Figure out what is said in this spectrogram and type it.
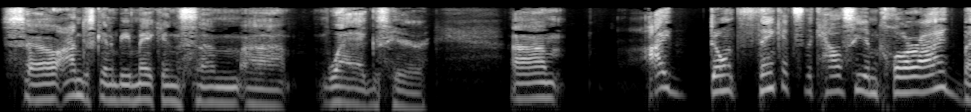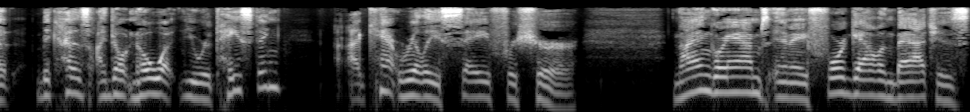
So I'm just going to be making some uh, wags here. Um, I don't think it's the calcium chloride, but because I don't know what you were tasting, I can't really say for sure. Nine grams in a four gallon batch is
